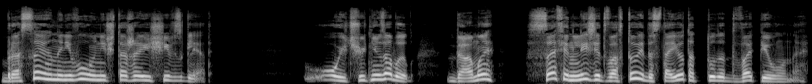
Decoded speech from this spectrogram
Бросаю на него уничтожающий взгляд. «Ой, чуть не забыл. Дамы?» Сафин лезет в авто и достает оттуда два пиона.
